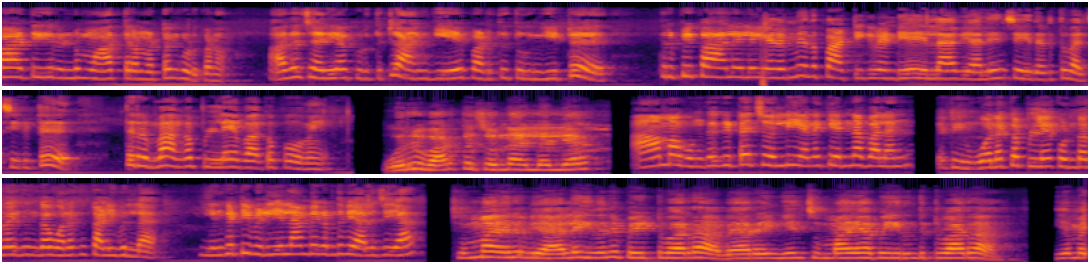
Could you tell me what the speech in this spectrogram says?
பாட்டிக்கு ரெண்டு மாத்திரை மட்டும் கொடுக்கணும். அதை சரியா கொடுத்துட்டு அங்கேயே படுத்து தூங்கிட்டு திருப்பி காலையில எழுந்து அந்த பாட்டிக்கு வேண்டிய எல்லா வேலையும் செய்தெடுத்து வச்சுக்கிட்டு திரும்ப அங்க பிள்ளைய பார்க்க போவேன். ஒரு வார்த்தை சொன்னா இல்ல இல்லையா? ஆமா உங்ககிட்ட சொல்லி எனக்கு என்ன பலன்? ஏட்டி, உனக்கு பிள்ளைய கொண்டு வரதுங்க உனக்கு கழிவில்ல. எங்கிட்டி வெளியெல்லாம் போய் கிடந்து வேலை செய்யா? சும்மா இரு வேலைக்கு தானே போயிட்டு வாரா. வேற எங்கேயும் சும்மாயா போய் இருந்துட்டு வாரா. ஏமா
